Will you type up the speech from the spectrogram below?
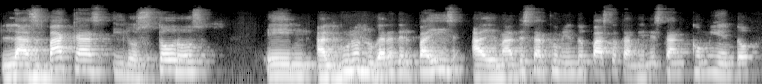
las vacas y los toros en algunos lugares del país, además de estar comiendo pasto, también están comiendo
